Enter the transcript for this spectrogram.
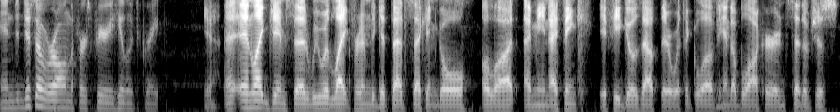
and just overall in the first period, he looked great. Yeah, and, and like James said, we would like for him to get that second goal a lot. I mean, I think if he goes out there with a glove and a blocker instead of just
